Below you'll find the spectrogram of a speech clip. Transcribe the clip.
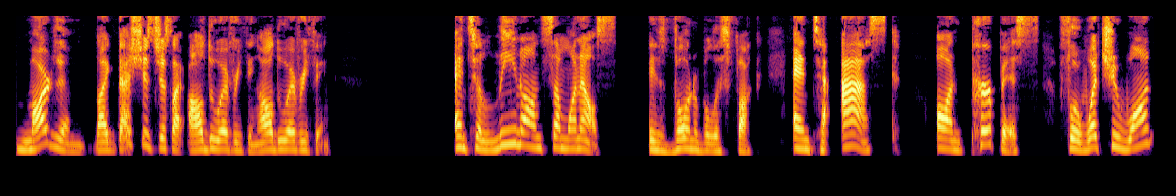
martyrdom. Like that shit's just like, I'll do everything. I'll do everything. And to lean on someone else is vulnerable as fuck. And to ask on purpose for what you want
